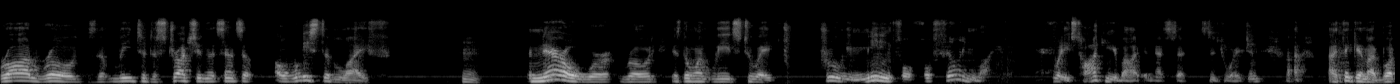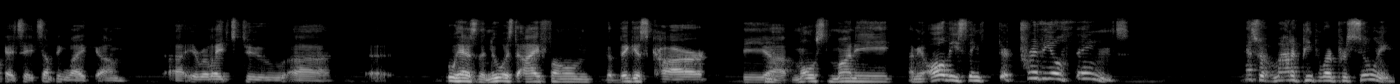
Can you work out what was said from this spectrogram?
broad roads that lead to destruction in the sense of a wasted life. Hmm. The narrow road is the one that leads to a truly meaningful, fulfilling life. That's what he's talking about in that si- situation. Uh, I think in my book, I say something like um, uh, it relates to uh, uh, who has the newest iPhone, the biggest car, the Hmm. uh, most money. I mean, all these things, they're trivial things. That's what a lot of people are pursuing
